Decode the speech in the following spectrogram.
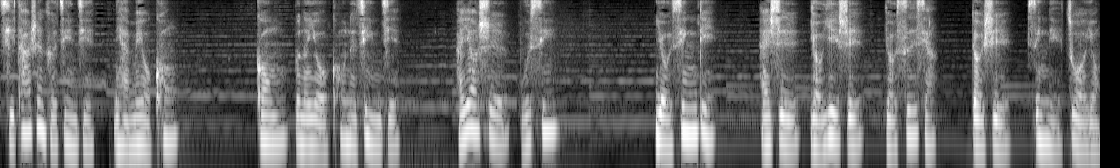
其他任何境界，你还没有空。空不能有空的境界，还要是无心、有心地，还是有意识、有思想，都是心理作用、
